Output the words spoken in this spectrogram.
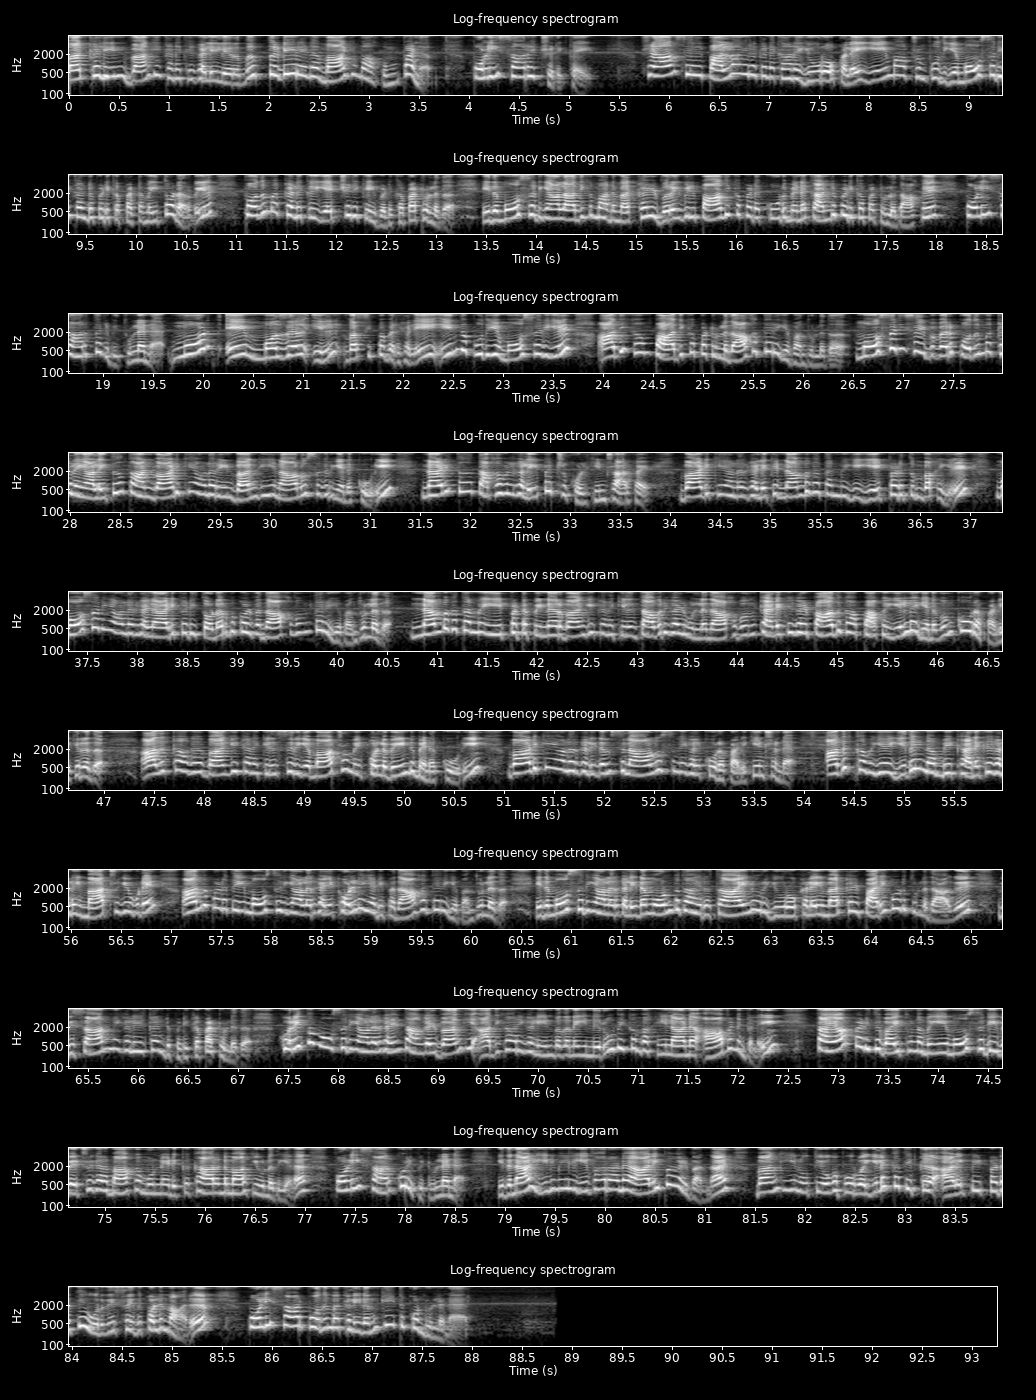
மக்களின் வங்கிக் கணக்குகளில் இருந்து திடீரென மாயமாகும் பணம். போலீசார் எச்சரிக்கை. பிரான்சில் பல்லாயிரக்கணக்கான யூரோக்களை ஏமாற்றும் புதிய மோசடி கண்டுபிடிக்கப்பட்டமை தொடர்பில் பொதுமக்களுக்கு எச்சரிக்கை விடுக்கப்பட்டுள்ளது. இந்த மோசடியால் அதிகமான மக்கள் விரைவில் பாதிக்கப்படக்கூடும் என கண்டுபிடிக்கப்பட்டுள்ளதாக போலீசார் தெரிவித்துள்ளனர். மூர்த் ஏ. மொசல் இல் வசிப்பவர்களே இந்த புதிய மோசடியில் அதிகம் பாதிக்கப்பட்டுள்ளதாக தெரிய வந்துள்ளது மோசடி செய்பவர் பொதுமக்களை அழைத்து தான் வாடிக்கையாளரின் வங்கியின் ஆலோசகர் என கூறி நடித்து தகவல்களை பெற்றுக் கொள்கின்றார்கள். வாடிக்கையாளர்களுக்கு நம்பகத்தன்மையை ஏற்படுத்தும் வகையில் மோசடியாளர்கள் அடிக்கடி தொடர்பு கொள்வதாகவும் தெரிய வந்துள்ளது. நம்பகத்தன்மை ஏற்பட்ட பின்னர் வங்கிக் கணக்கில் தவறுகள் உள்ளதாகவும் கணக்குகள் பாதுகாப்பாக இல்லை எனவும் கூறப்படுகிறது. அதற்காக வங்கிக் கணக்கில் சிறிய மாற்றம் மேற்கொள்ள வேண்டும் என கூறி வாடிக்கையாளர்களிடம் சில ஆலோசனைகள் கூறப்படுகின்றன. அதற்கமைய இதை நம்பி கணக்குகளை மாற்றியவுடன் அந்த பணத்தை மோசடியாளர்கள் கொள்ளையடிப்பதாக தெரிய வந்துள்ளது இந்த மோசடியாளர்களிடம் ஒன்பதாயிரத்து ஐநூறு யூரோக்களை மக்கள் பறிகொடுத்துள்ளதாக விசாரணைகளில் கண்டுபிடிக்கப்பட்டுள்ளது. குறித்த மோசடியாளர்கள் தாங்கள் வங்கி அதிகாரிகள் என்பதனை நிரூபிக்கும் வகையிலான ஆவணங்களை தயார்படுத்தி வைத்துள்ளமையே மோசடி வெற்றிகரமாக முன்னெடுக்க காரணமாகியுள்ளது என போலீசார் குறிப்பிட்டுள்ளனர். இதனால் இனிமேல் இவ்வாறான அழைப்புகள் வந்தால் வங்கியின் உத்தியோகபூர்வ இலக்கத்திற்கு அழைப்பீட்படுத்தி உறுதி செய்து கொள்ளுமாறு போலீசார் பொதுமக்களிடம் கேட்டுக் கொண்டுள்ளனர்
